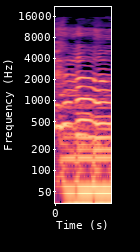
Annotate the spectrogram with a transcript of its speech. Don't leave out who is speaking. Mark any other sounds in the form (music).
Speaker 1: hell (laughs)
